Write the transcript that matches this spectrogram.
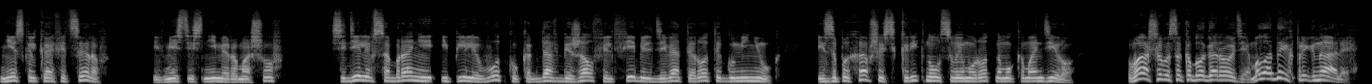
Несколько офицеров, и вместе с ними Ромашов, сидели в собрании и пили водку, когда вбежал фельдфебель девятой роты Гуменюк и, запыхавшись, крикнул своему ротному командиру «Ваше высокоблагородие, молодых пригнали!»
